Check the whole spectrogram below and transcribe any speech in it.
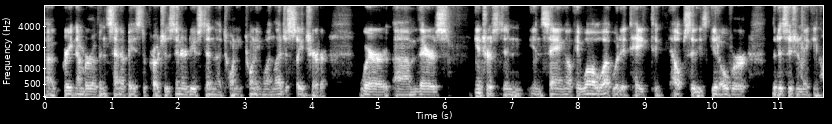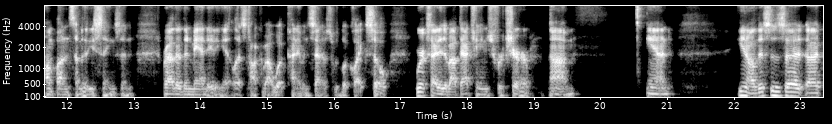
a, great number of incentive based approaches introduced in the 2021 legislature where um, there's interest in in saying, okay, well, what would it take to help cities get over the decision making hump on some of these things, and rather than mandating it, let's talk about what kind of incentives would look like. So we're excited about that change for sure. Um, and you know, this is a, a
